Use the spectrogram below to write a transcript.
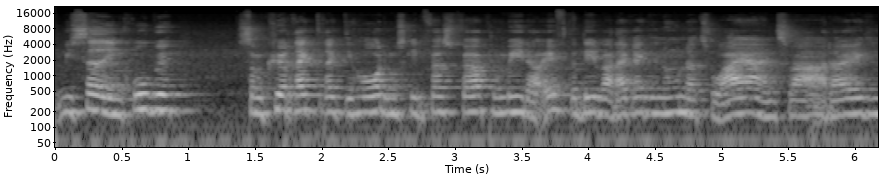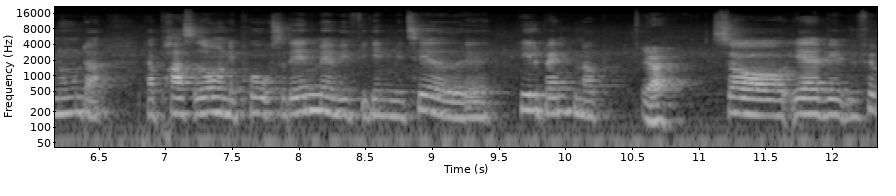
vi sad i en gruppe, som kørte rigtig, rigtig hårdt, måske de første 40 km, og efter det var der ikke rigtig nogen, der tog ejeransvar, og der var ikke nogen, der, der pressede ordentligt på, så det endte med, at vi fik inviteret øh, hele banden op. Ja, Så ja, ved, ved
